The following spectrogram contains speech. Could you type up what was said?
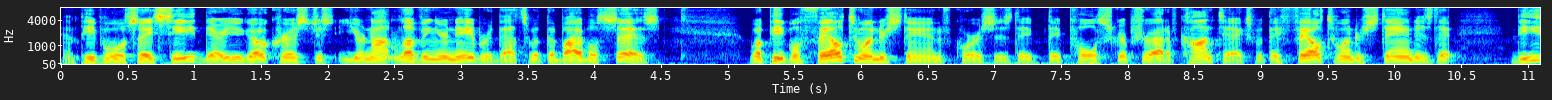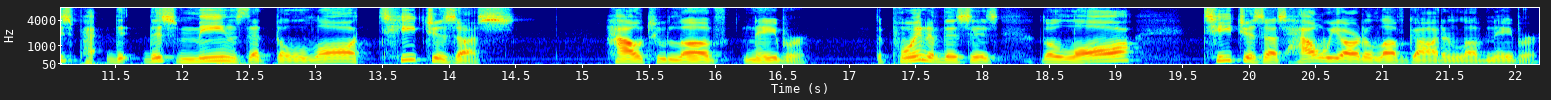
And people will say, see, there you go, Chris, just you're not loving your neighbor. That's what the Bible says. What people fail to understand, of course, is they, they pull scripture out of context. What they fail to understand is that these this means that the law teaches us how to love neighbor. The point of this is the law teaches us how we are to love God and love neighbor.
